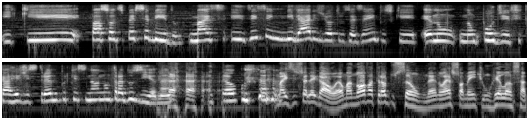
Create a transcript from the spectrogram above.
e que passou despercebido. Mas existem milhares de outros exemplos que eu não, não pude ficar registrando porque senão eu não traduzia, né? Então. Mas isso é legal, é uma nova tradução, né? Não é somente um relançamento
